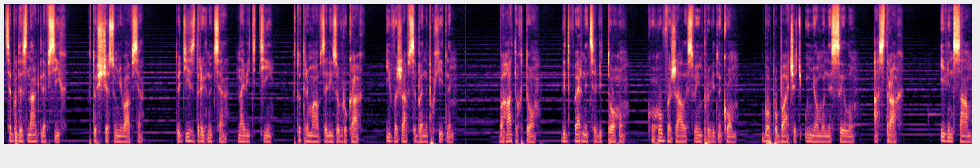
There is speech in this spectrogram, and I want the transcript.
Це буде знак для всіх, хто ще сумнівався. Тоді здригнуться навіть ті, хто тримав залізо в руках і вважав себе непохитним. Багато хто відвернеться від того, кого вважали своїм провідником, бо побачать у ньому не силу, а страх. І він сам,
